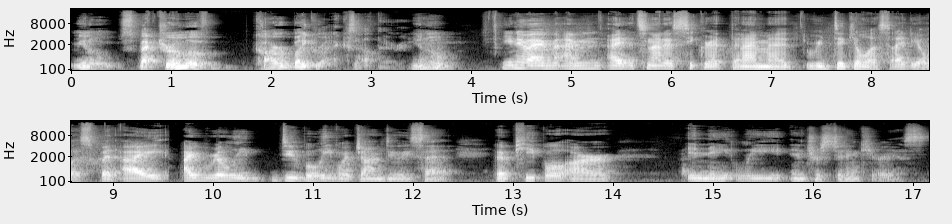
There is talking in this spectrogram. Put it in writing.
you know, spectrum of car bike racks out there, you know? You know, I'm, I'm, I, it's not a secret that I'm a ridiculous idealist, but I, I really do believe what John Dewey said, that people are innately interested and curious,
